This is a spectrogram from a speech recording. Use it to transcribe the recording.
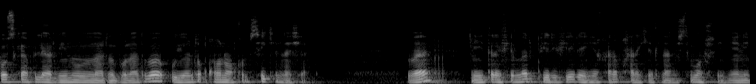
postkapilyar postkapillyar bo'ladi va u yerda qon oqimi sekinlashadi va neytrofillar periferiyaga qarab harakatlanishni boshlaydi. Ya'ni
